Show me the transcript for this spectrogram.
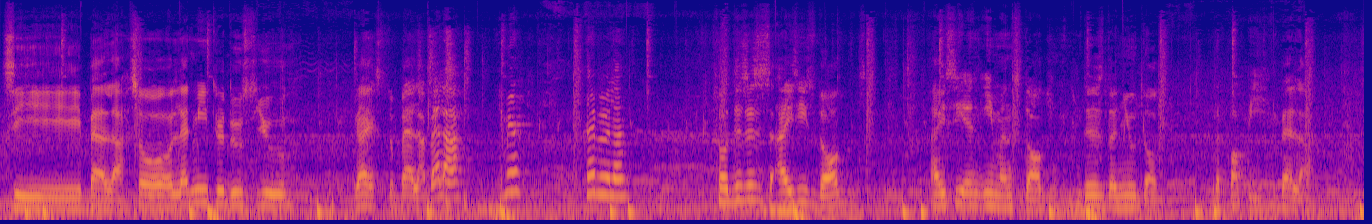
si Bella. So let me introduce you guys to Bella. Bella, come here. Hi Bella. So this is Icy's dog. Icy an Iman's dog. This is the new dog, the puppy Bella.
